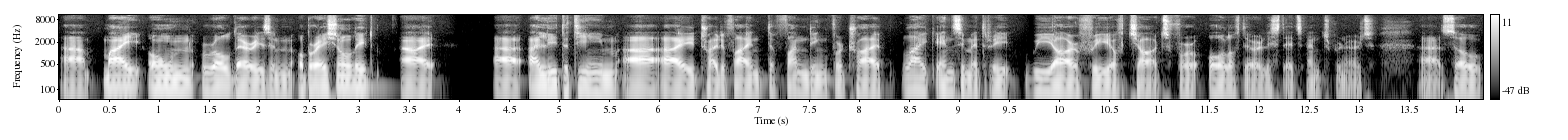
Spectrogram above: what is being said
Uh, my own role there is an operational lead. I uh, I lead the team. Uh, I try to find the funding for Tribe. Like Ensimetri, we are free of charge for all of the early stage entrepreneurs. Uh, so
